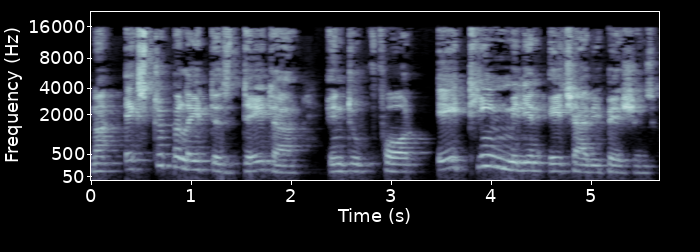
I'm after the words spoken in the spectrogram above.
Now, extrapolate this data into for 18 million HIV patients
